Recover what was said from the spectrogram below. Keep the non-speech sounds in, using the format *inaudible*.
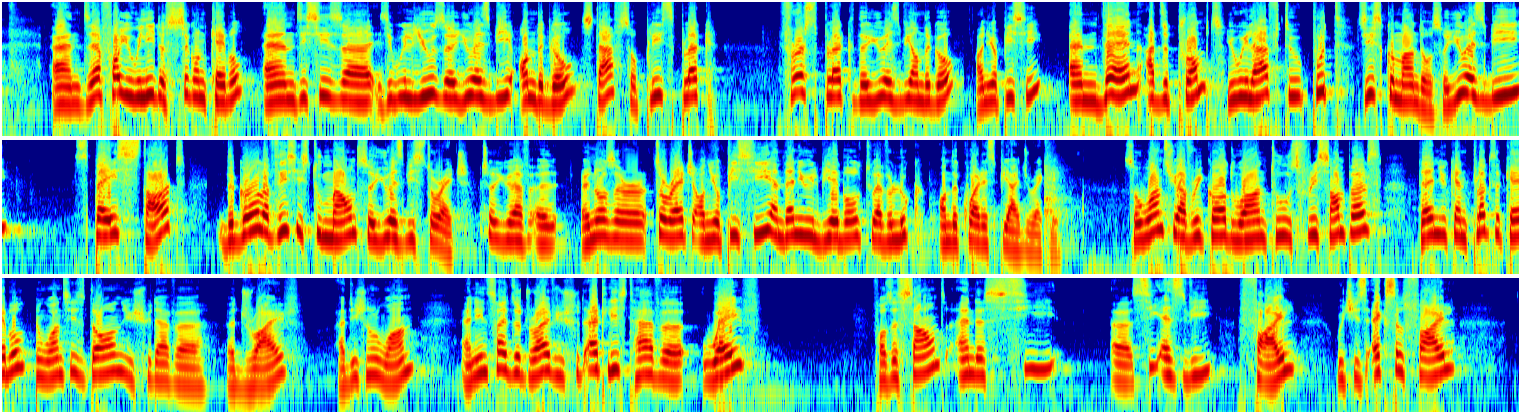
and therefore you will need a second cable. And this is, uh, you will use a USB on the go stuff, so please plug, first plug the USB on the go on your PC, and then at the prompt, you will have to put this commando. So USB space start. The goal of this is to mount the USB storage. So you have uh, another storage on your PC and then you will be able to have a look on the Quad SPI directly. So once you have recorded one, two, three samples, then you can plug the cable. And once it's done, you should have a, a drive, additional one. And inside the drive, you should at least have a wave for the sound and a C, uh, CSV file, which is Excel file,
